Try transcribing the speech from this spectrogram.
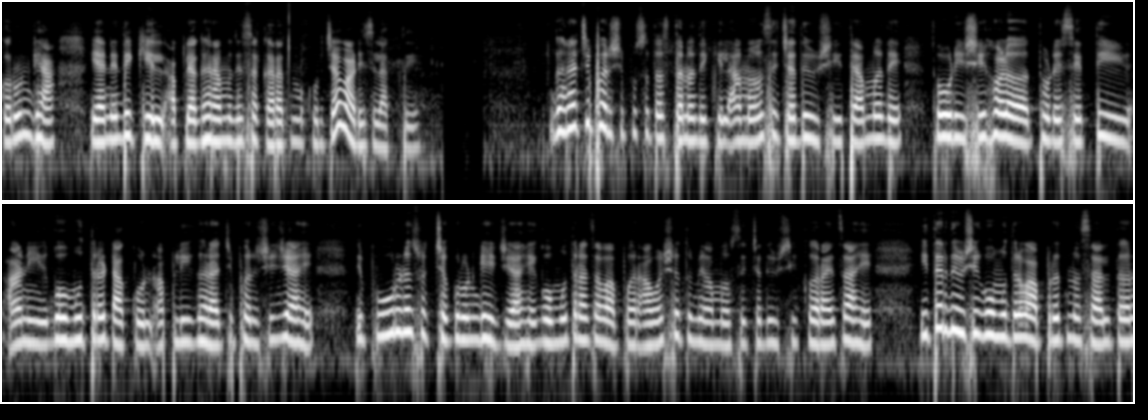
करून घ्या. याने देखील देखील आपल्या घरामध्ये सकारात्मक ऊर्जा वाढीस लागते. घराची फरशी पुसत असताना देखील अमावस्येच्या दिवशी त्यामध्ये थोडीशी हळद थोडेसे तीळ आणि गोमूत्र टाकून आपली घराची फरशी जी आहे ती पूर्ण स्वच्छ करून घ्यायची आहे. गोमूत्राचा वापर अवश्य तुम्ही अमावस्येच्या दिवशी करायचा आहे. इतर दिवशी गोमूत्र वापरत नसाल तर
